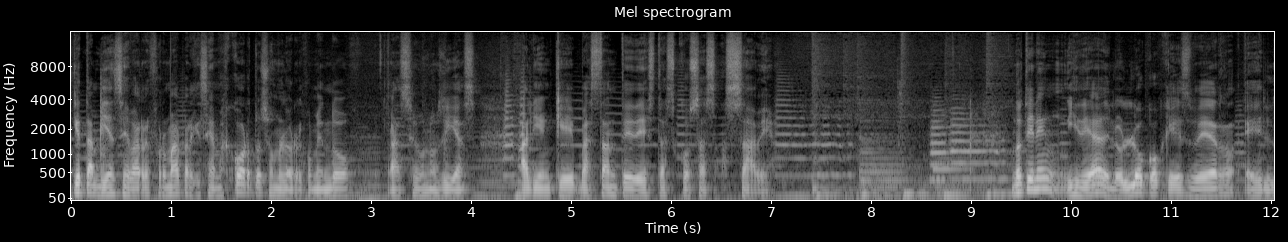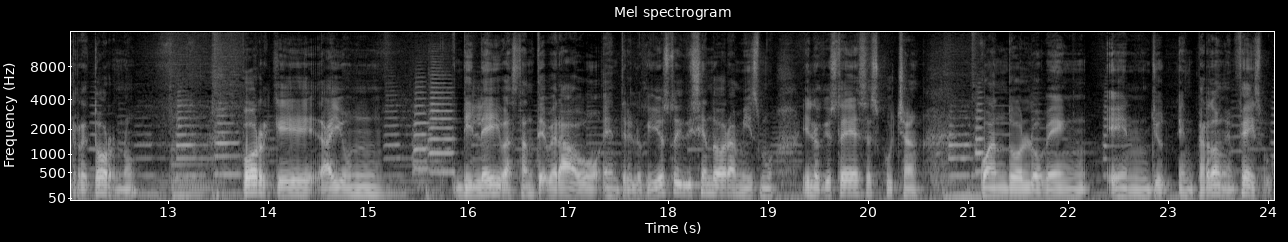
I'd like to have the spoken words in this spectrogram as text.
Que también se va a reformar para que sea más corto, eso me lo recomendó hace unos días alguien que bastante de estas cosas sabe. No tienen idea de lo loco que es ver el retorno, porque hay un delay bastante bravo entre lo que yo estoy diciendo ahora mismo y lo que ustedes escuchan cuando lo ven en, perdón, en Facebook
